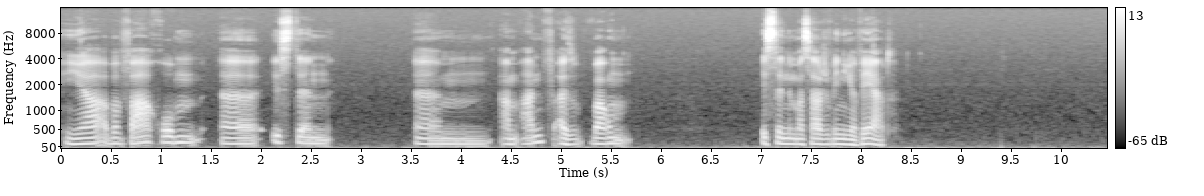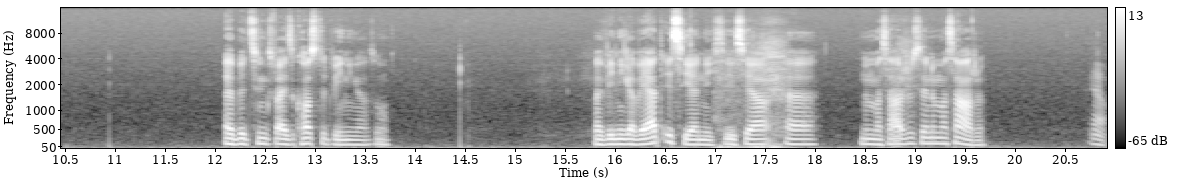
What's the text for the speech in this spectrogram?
Ja, aber warum äh, ist denn ähm, am Anfang, also warum ist denn eine Massage weniger wert? Äh, beziehungsweise kostet weniger, so. Weil weniger wert ist sie ja nicht. Sie ist ja, äh, eine Massage ist ja eine Massage. Ja.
